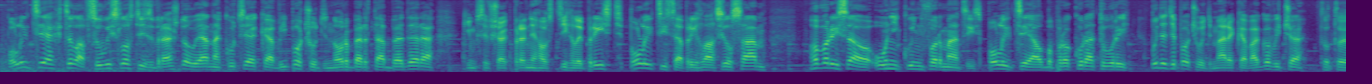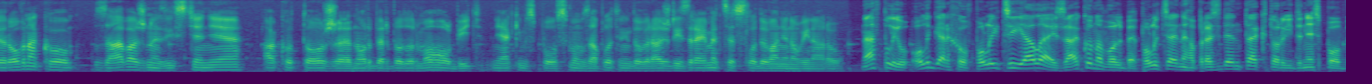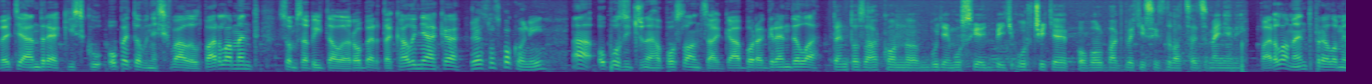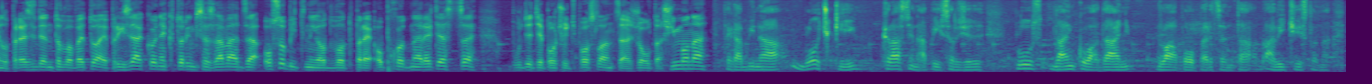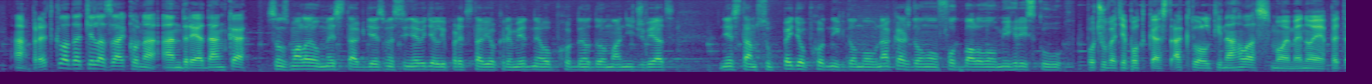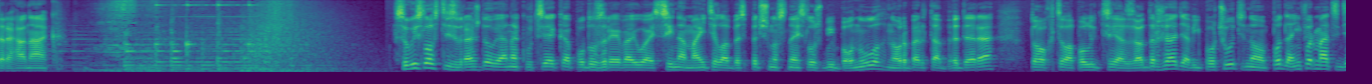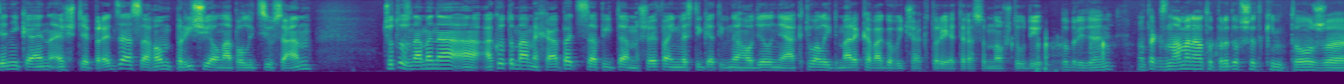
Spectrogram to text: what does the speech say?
Polícia chcela v súvislosti s vraždou Jana Kuciaka vypočuť Norberta Bedera, kým si však pre neho stihli prísť, polícii sa prihlásil sám. Hovorí sa o úniku informácií z policie alebo prokuratúry. Budete počuť Mareka Vagoviča. Toto je rovnako závažné zistenie ako to, že Norbert Bodor mohol byť nejakým spôsobom zapletený do vraždy zrejme cez sledovanie novinárov. Na vplyv oligarchov v polícii, ale aj zákon o voľbe policajného prezidenta, ktorý dnes po vete Andreja Kisku opätovne schválil parlament, som sa pýtal Roberta Kaliňáka. Ja som spokojný. A opozičného poslanca Gábora Grendela. Tento zákon bude musieť byť určite po voľbách 2020 zmenený. Parlament prelomil prezidentovo veto aj pri zákone, ktorým sa zavádza osobitný odvod pre obchodné reťazce. Budete počuť poslanca Žolta Šimona. Tak aby na bločky krásne napísali, že plus daňková daň 2,5% a vyčíslená. A predkladateľa zákona Andreja Danka. Som z malého mesta, kde sme si nevedeli predstaviť okrem jedného obchodného doma nič viac. Dnes tam sú 5 obchodných domov na každom fotbalovom ihrisku. Počúvate podcast Aktuality na hlas. Moje meno je Peter Hanák. V súvislosti s vraždou Jana Kuciaka podozrievajú aj syna majiteľa bezpečnostnej služby Bonul, Norberta Bedera. Toho chcela policia zadržať a vypočuť, no podľa informácií denníka N ešte pred zásahom prišiel na policiu sám. Čo to znamená a ako to máme chápať, sa pýtam šéfa investigatívneho oddelenia Aktualit Mareka Vagoviča, ktorý je teraz so mnou v štúdiu. Dobrý deň. No tak znamená to predovšetkým to, že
